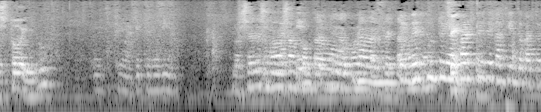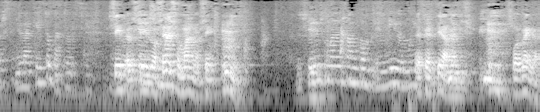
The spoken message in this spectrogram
Tolstoy, ¿no? espera, que te lo digo. Los seres humanos han comprendido muy No, en el primer perfectamente. punto y Sí. aparte de K114. En la 114. sí, pero sí, los seres humanos, sí. Los seres humanos han comprendido muy Efectivamente. Pues venga.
